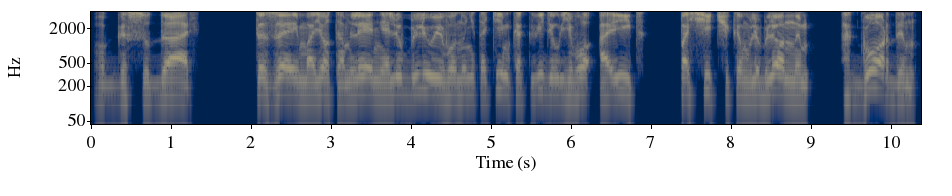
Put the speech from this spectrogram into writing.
«О, государь! Тезей мое томление, люблю его, но не таким, как видел его Аид, похитчиком влюбленным, а гордым,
